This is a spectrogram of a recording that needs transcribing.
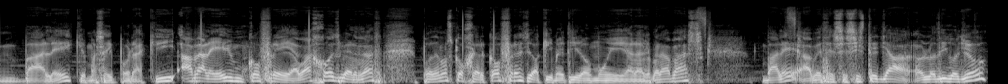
Vale, ¿qué más hay por aquí? Ah, vale, hay un cofre abajo, es verdad. Podemos coger cofres, yo aquí me tiro muy a las bravas. Vale, a veces existe ya, os lo digo yo,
